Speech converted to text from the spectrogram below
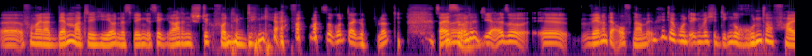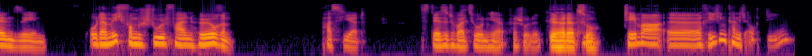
äh, von meiner Dämmmatte hier und deswegen ist hier gerade ein Stück von dem Ding hier einfach mal so runtergeplöppt. Das heißt, Ah, ja. solltet ihr also äh, während der Aufnahme im Hintergrund irgendwelche Dinge runterfallen sehen oder mich vom Stuhl fallen hören, passiert. Ist der Situation hier verschuldet. Gehört dazu. Thema äh, Riechen kann ich auch dienen.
